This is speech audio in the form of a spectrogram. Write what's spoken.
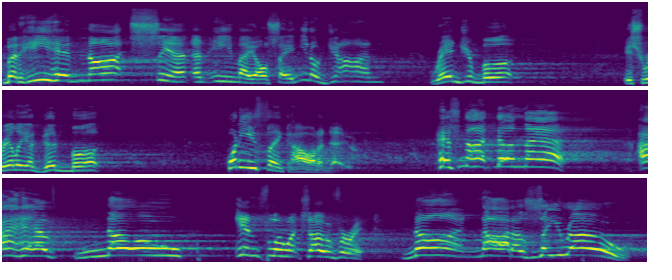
but he had not sent an email saying, you know, John, read your book. It's really a good book. What do you think I ought to do? Has not done that. I have no influence over it. None, not a zero.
